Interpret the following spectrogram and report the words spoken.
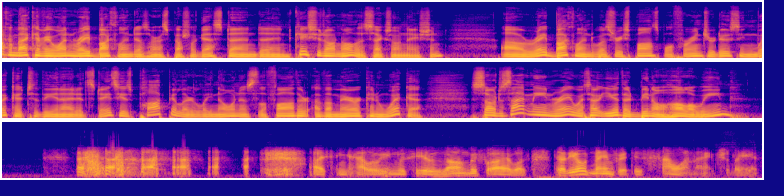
Welcome back, everyone. Ray Buckland is our special guest. And in case you don't know this, X Zone Nation, uh, Ray Buckland was responsible for introducing Wicca to the United States. He is popularly known as the father of American Wicca. So, does that mean, Ray, without you, there'd be no Halloween? I think Halloween was here long before I was. So the old name for it is Samhain, actually. It's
